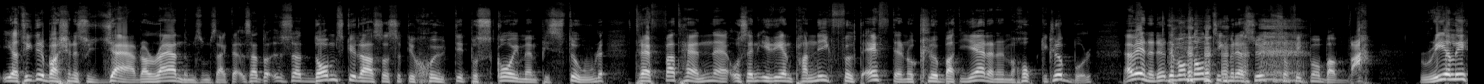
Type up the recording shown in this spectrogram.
jag tyckte det bara kändes så jävla random som sagt. Så att, så att de skulle alltså ha suttit och skjutit på skoj med en pistol, träffat henne och sen i ren panik följt efter henne och klubbat ihjäl henne med hockeyklubbor. Jag vet inte, det, det var någonting med det här slutet som fick mig att bara va? Really?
